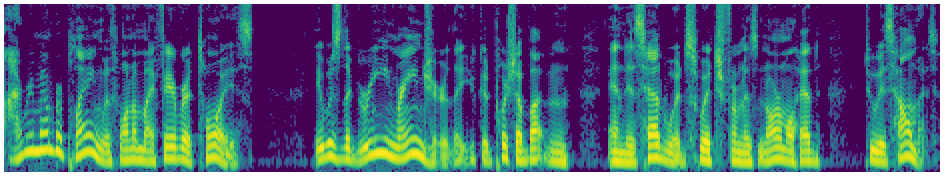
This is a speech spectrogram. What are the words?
I remember playing with one of my favorite toys. It was the Green Ranger that you could push a button and his head would switch from his normal head to his helmet.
